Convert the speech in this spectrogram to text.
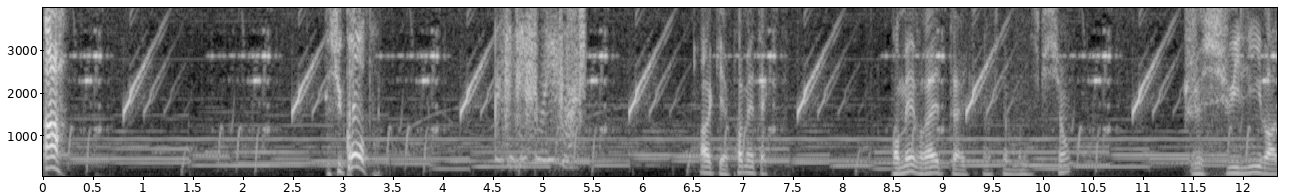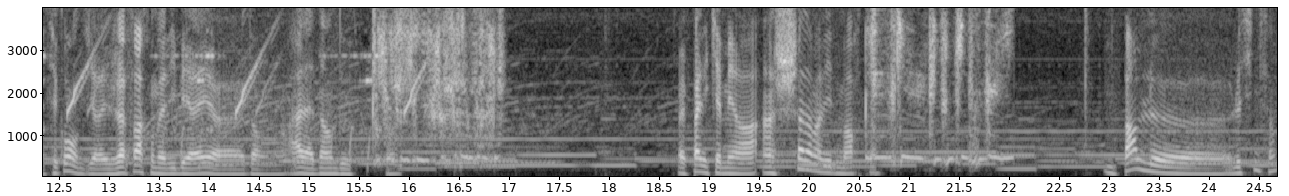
Ah Je suis contre Ok, premier texte. Premier vrai texte, finalement, discussion. Je suis libre. Tu sais quoi, on dirait Jafar qu'on a libéré euh, dans Aladdin 2. Ouais, pas les caméras. Un chat dans la ville morte. Il parle le, le Sims, hein.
